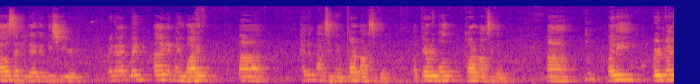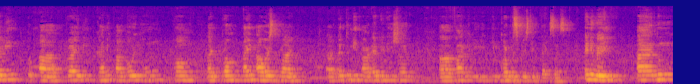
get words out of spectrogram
2011 this year when I when I and my wife uh, had an accident, car accident, a terrible car accident. Uh, bali, we're driving, uh, driving, coming, uh, going home from like from nine hours drive, uh, like to meet our every uh, family in, in Corpus Christi, Texas. Anyway, uh, nung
